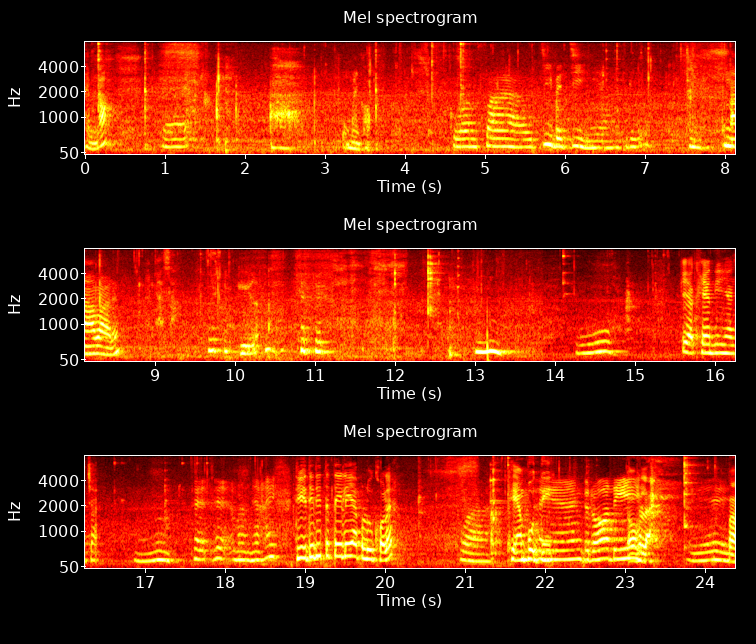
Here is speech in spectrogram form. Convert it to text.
က်အောင်မယ် ထဲများများ ကြက်သားသုံးချီပဲ อืมဒီမှာပါးတွေပဲထဲ ထဲမနော် ထဲ Oh my god ကိုကမစားဘူးကြည့်ပဲကြည့်နေရတယ်သူတို့ နားပါလေ ညစား ဟေးလား โอ้ကရခရမ်းဒီရန်ကြိုက် อืมထဲထဲအမှအများကြီး ဒီအသေးသေးသေးလေးရဘယ်လိုခေါ်လဲ ဟွာ ခရမ်းပုတ်တီ န်ကြောဒီ ဟုတ်လား အေး ပါ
